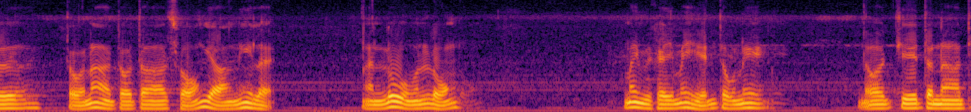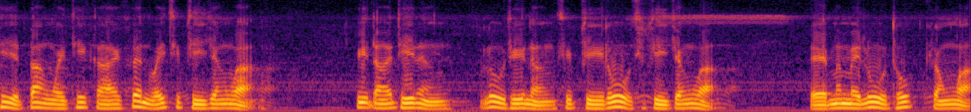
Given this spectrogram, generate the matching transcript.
อต่อหน้าต่อตาสองอย่างนี่แหละ มันลูกมันหลง ไม่มีใครไม่เห็นตรงนี้เราเจตนาที่จะตั้งไว้ที่กายเคลื่อนไหวสิบสี่จังหวะวินาทีหนึ่งลู่ทีหนึ่งสิบสี่ลู่สิบสี่จังหวะ แต่มันไม่ลู่ทุกจังหวะ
